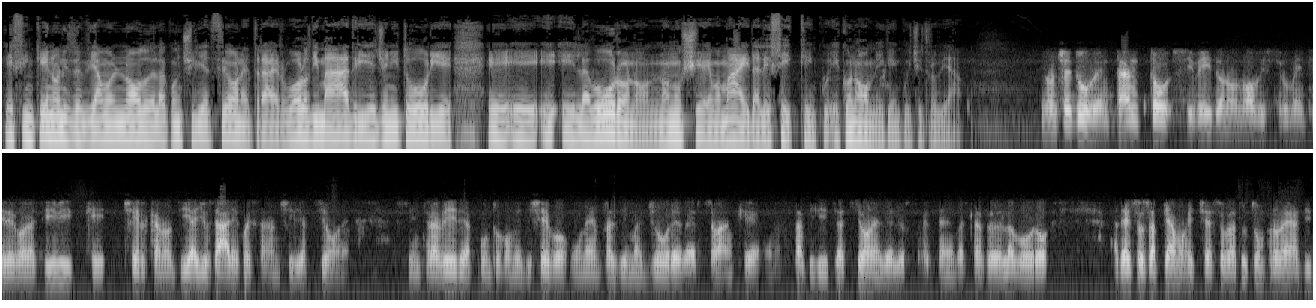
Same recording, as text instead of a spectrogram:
e finché non risolviamo il nodo della conciliazione tra il ruolo di madri e genitori e, e, e, e il lavoro, no, non usciremo mai dalle secche in cui, economiche in cui ci troviamo. Non c'è dubbio, intanto si vedono nuovi strumenti regolativi che cercano di aiutare questa conciliazione. Si intravede appunto, come dicevo, un'enfasi maggiore verso anche una stabilizzazione delle offerte nel mercato del lavoro. Adesso sappiamo che c'è soprattutto un problema di,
